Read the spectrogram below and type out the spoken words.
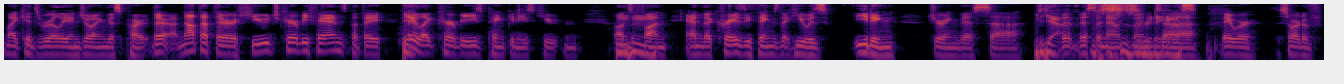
My kids really enjoying this part. They're not that they're huge Kirby fans, but they they like Kirby. He's pink and he's cute and lots Mhm. of fun. And the crazy things that he was eating during this uh, Yeah, th- this is announcement, uh, they were sort of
